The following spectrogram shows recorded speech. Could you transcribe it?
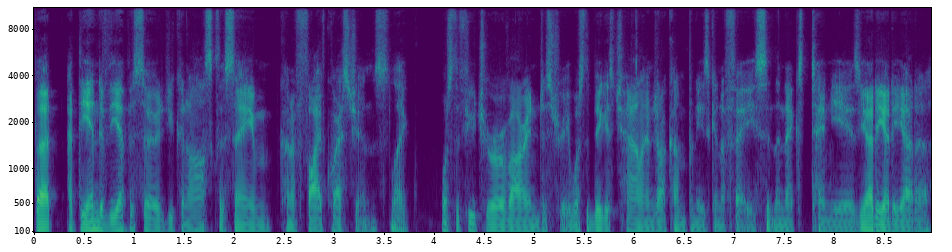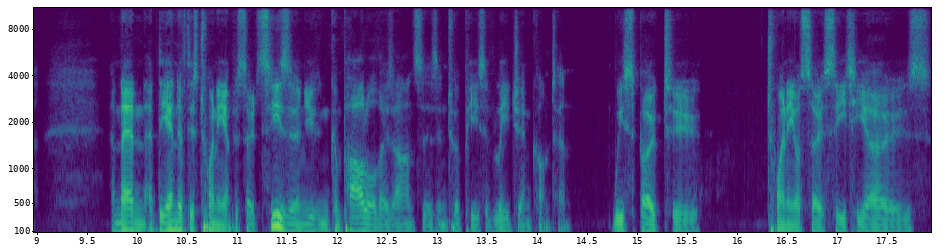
but at the end of the episode you can ask the same kind of five questions like what's the future of our industry? What's the biggest challenge our company is going to face in the next 10 years? Yada yada yada. And then at the end of this 20 episode season you can compile all those answers into a piece of lead gen content. We spoke to 20 or so ctos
